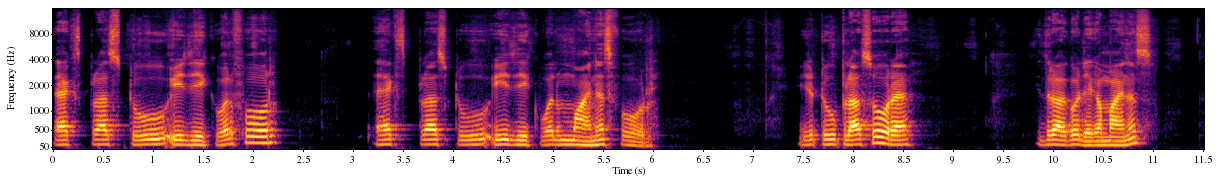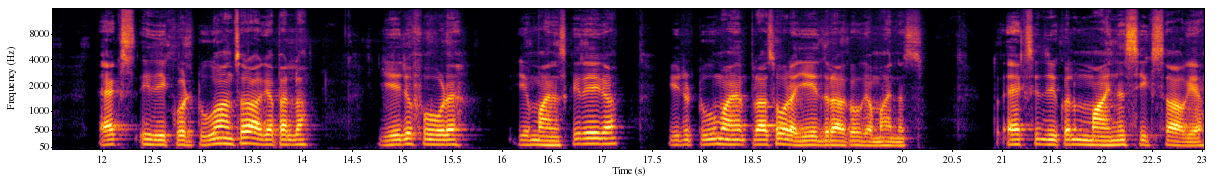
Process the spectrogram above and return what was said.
X plus two is equal four x plus two is equal minus four ये जो टू प्लस हो रहा है इधर आगे हो जाएगा minus x is equal two, answer आ गया पहला। ये जो फोर है, ये माइनस के रहेगा। ये जो टू माइनस प्लस हो रहा है, ये इधर आगे हो गया माइनस। तो x is equal minus six आ गया।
